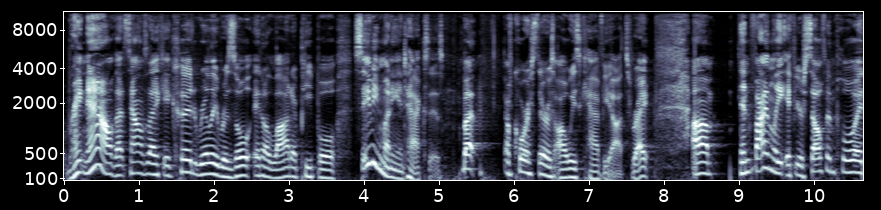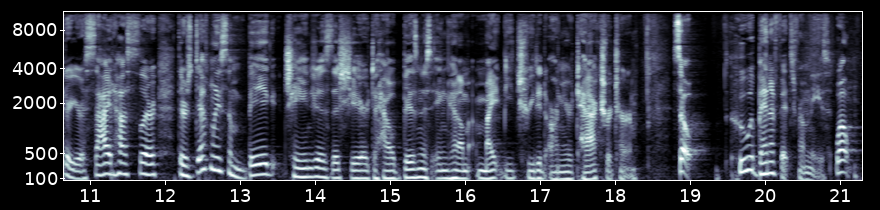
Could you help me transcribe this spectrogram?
right now, that sounds like it could really result in a lot of people saving money in taxes. But of course, there is always caveats, right? Um, and finally, if you're self employed or you're a side hustler, there's definitely some big changes this year to how business income might be treated on your tax return. So, who benefits from these? Well,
